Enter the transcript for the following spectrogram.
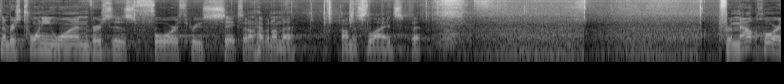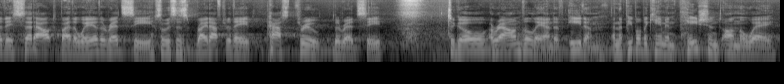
Numbers 21, verses 4 through 6. I don't have it on the, on the slides, but. From Mount Hor, they set out by the way of the Red Sea. So, this is right after they passed through the Red Sea to go around the land of Edom. And the people became impatient on the way.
